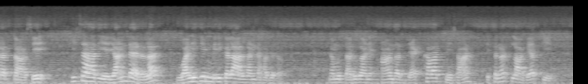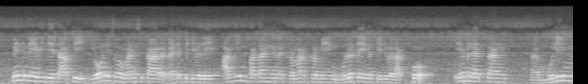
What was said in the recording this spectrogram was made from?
ගත්තාසේ හිසාරිය යන්න ඇරලා වලිගෙන් මිරිකලා අල්ලන්න හදනවා. නමුත් අඩු ගානේ ආනන්දක් දැක්කවත් නිසා එතනත් ලාභයක් තියෙනවා. මෙන්න මේ විදිහට අපි යෝනිසෝ මනසිකාර වැඩපිළිවෙලේ අගින් පටන්ගෙන ක්‍රමක්‍රමයෙන් මුලට එන පිළිවෙලක් හෝ එහෙම නැත්නම් මුලින්ම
